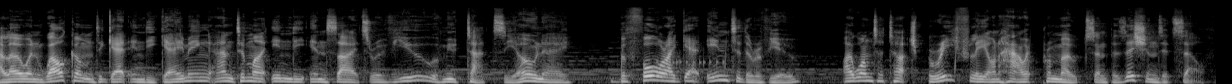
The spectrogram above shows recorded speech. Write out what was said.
Hello and welcome to Get Indie Gaming and to my Indie Insights review of Mutazione. Before I get into the review, I want to touch briefly on how it promotes and positions itself.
